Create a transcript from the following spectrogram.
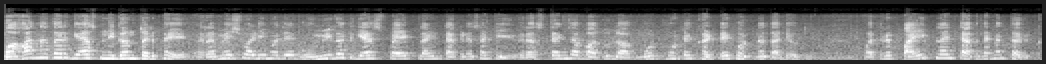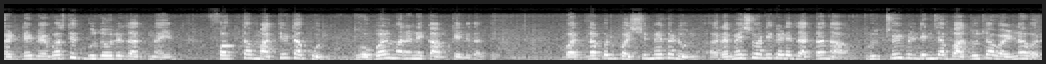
महानगर गॅस निगमतर्फे रमेशवाडीमध्ये भूमिगत गॅस पाईपलाईन टाकण्यासाठी रस्त्यांच्या बाजूला मोठमोठे खड्डे खोदण्यात आले होते. मात्र पाईपलाईन टाकल्यानंतर खड्डे व्यवस्थित बुजवले जात नाहीत फक्त माती टाकून ढोबळमानाने काम केले जाते. बदलापूर पश्चिमेकडून रमेशवाडीकडे जाताना पृथ्वी बिल्डिंगच्या बाजूच्या वळणावर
